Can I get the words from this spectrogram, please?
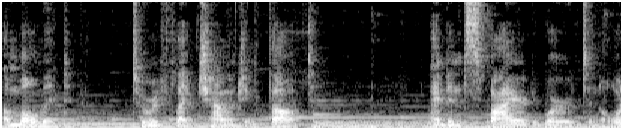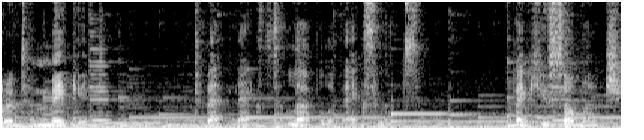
a moment to reflect challenging thought and inspired words in order to make it to that next level of excellence. Thank you so much,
